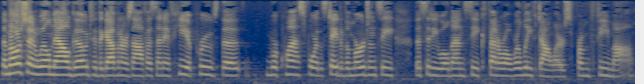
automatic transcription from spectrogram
The motion will now go to the governor's office, and if he approves the request for the state of emergency, the city will then seek federal relief dollars from FEMA.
